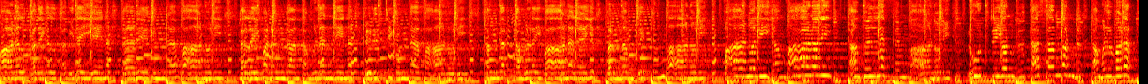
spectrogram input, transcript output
பாடல் கதைகள் கவிதை என தருகின்ற வானொலி. தலை வணங்கான் தமிழன் என எழுச்சி கொண்ட வானொலி. சங்க தமிழை வானலையில் வர்ணம் தீட்டும் வானொலி. வானொலி எம் வானொலி தமிழ் எஃப்எம் வானொலி. நூற்றி ஒன்று தசம் ஒன்று தமிழ் வளர்த்து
